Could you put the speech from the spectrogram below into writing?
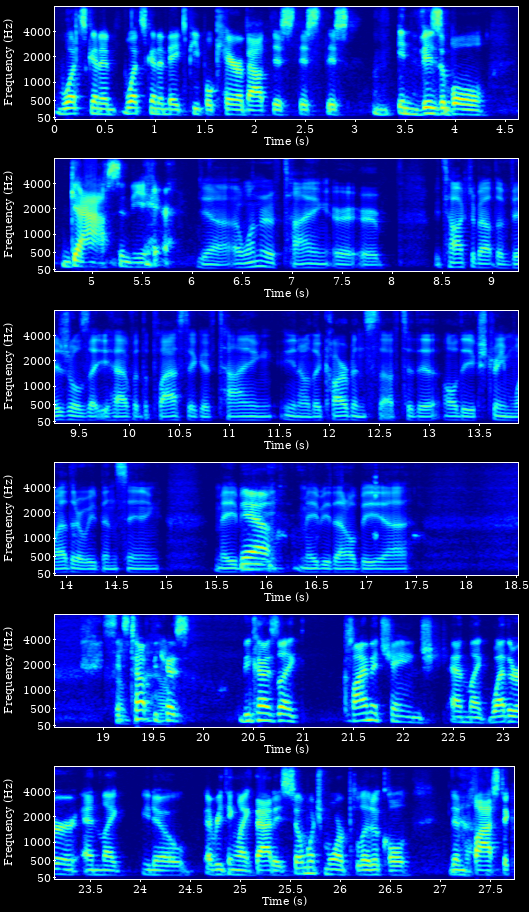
what's gonna what's gonna make people care about this this this invisible gas in the air? Yeah, I wonder if tying or, or we talked about the visuals that you have with the plastic of tying you know the carbon stuff to the all the extreme weather we've been seeing. Maybe yeah. maybe that'll be uh it's tough to because because like climate change and like weather and like you know everything like that is so much more political than plastic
